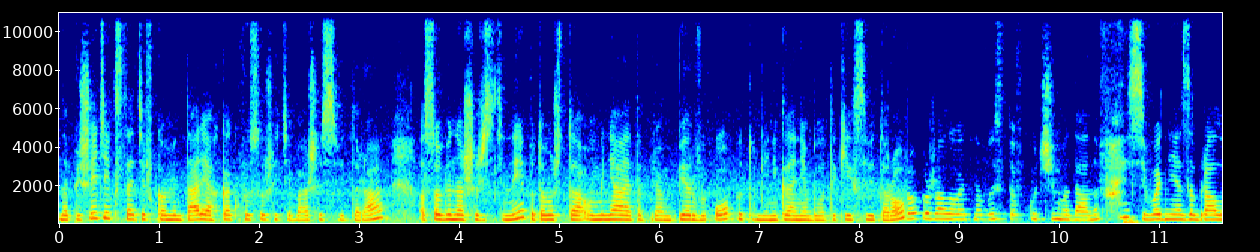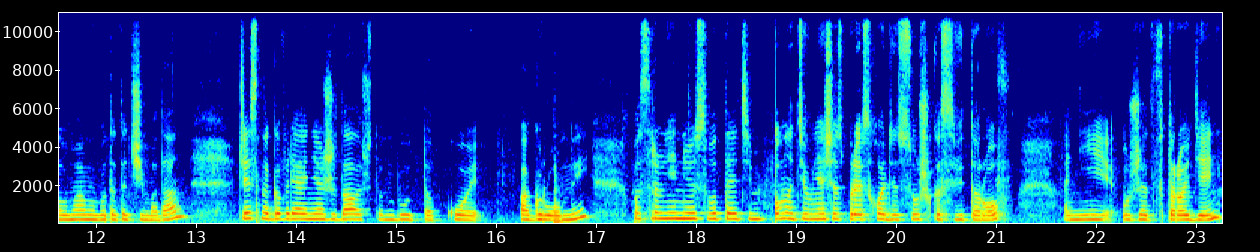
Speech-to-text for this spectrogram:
Напишите, кстати, в комментариях, как вы сушите ваши свитера, особенно шерстяные, потому что у меня это прям первый опыт, у меня никогда не было таких свитеров. Добро пожаловать на выставку чемоданов. Сегодня я забрала у мамы вот этот чемодан. Честно говоря, я не ожидала, что он будет такой огромный по сравнению с вот этим. В комнате у меня сейчас происходит сушка свитеров. Они уже второй день,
